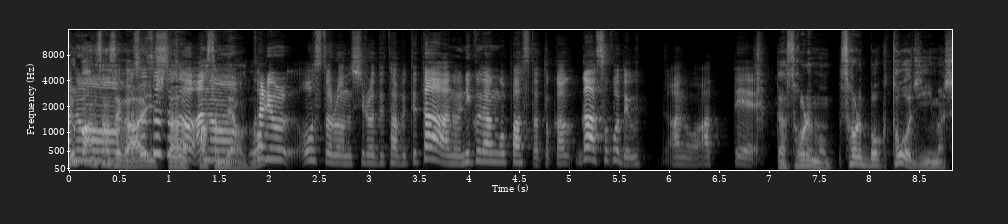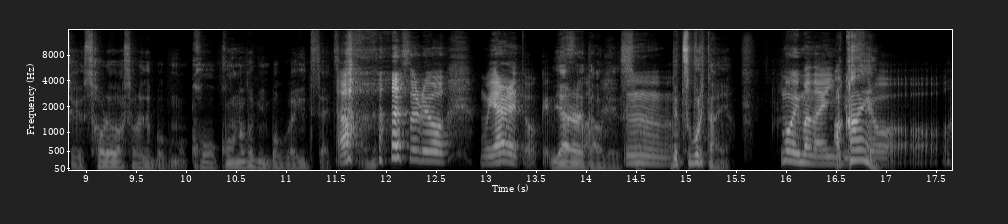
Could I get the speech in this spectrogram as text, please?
ルパン三世が愛したパスタみたいなこと？カリオストロの城で食べてたあの肉団子パスタとかがそこでうあのあって。だからそれもそれ僕当時言いましたけどそれはそれで僕も高校の時に僕が言ってたやつですからね。それをもうやられたわけですやられたわけですよ、うん。で潰れたんや。もう今ないんですあかんやよ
